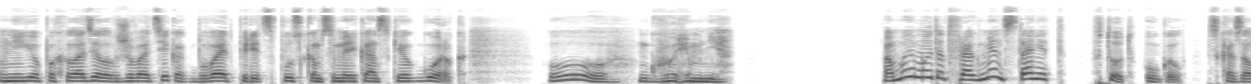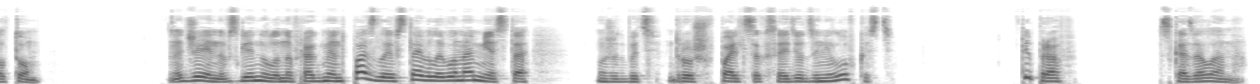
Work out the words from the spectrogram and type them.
У нее похолодело в животе, как бывает перед спуском с американских горок. «О, горе мне!» «По-моему, этот фрагмент станет в тот угол», — сказал Том. Джейн взглянула на фрагмент пазла и вставила его на место — может быть, дрожь в пальцах сойдет за неловкость? Ты прав, сказала она.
